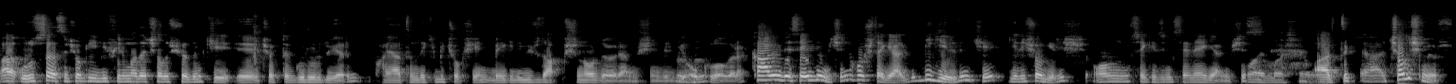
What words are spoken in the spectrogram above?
Aa, uluslararası çok iyi bir firmada çalışıyordum ki e, çok da gurur duyarım. Hayatımdaki birçok şeyin belki de %60'ını orada öğrenmişimdir bir Hı hı. okul olarak. Kahveyi de sevdiğim için hoş da geldi. Bir girdim ki giriş o giriş 18. seneye gelmişiz. Vay maşallah. Artık ya, çalışmıyoruz.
